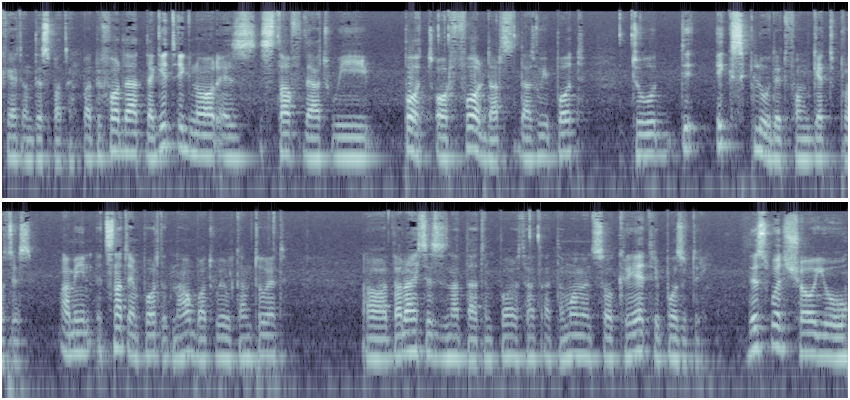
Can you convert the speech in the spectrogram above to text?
create on this button. But before that the git ignore is stuff that we put or folders that we put to exclude it from git process. I mean it's not important now but we will come to it. Uh, the license is not that important at the moment so create repository. This will show you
